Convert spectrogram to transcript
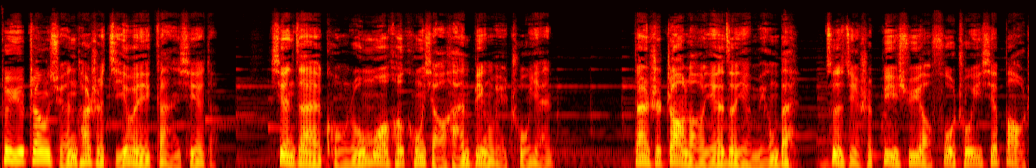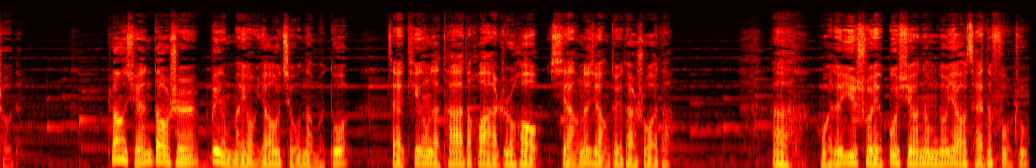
对于张璇，他是极为感谢的。现在孔如墨和孔小寒并未出言，但是赵老爷子也明白自己是必须要付出一些报酬的。张璇倒是并没有要求那么多，在听了他的话之后，想了想，对他说道：“啊，我的医术也不需要那么多药材的辅助。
